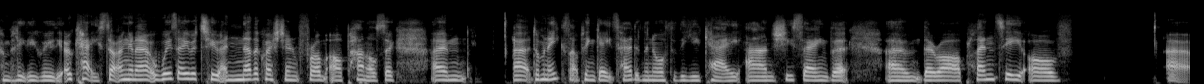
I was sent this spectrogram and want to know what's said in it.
completely agree with you. Okay, so I'm going to whiz over to another question from our panel. So, um, uh, Dominique's up in Gateshead in the north of the UK, and she's saying that um, there are plenty of uh,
